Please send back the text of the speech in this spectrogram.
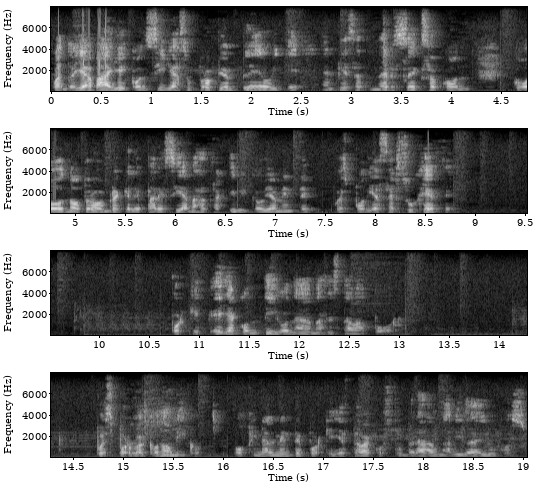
cuando ella vaya y consiga su propio empleo y que empiece a tener sexo con, con otro hombre que le parecía más atractivo y que obviamente pues podía ser su jefe, porque ella contigo nada más estaba por pues por lo económico o finalmente porque ella estaba acostumbrada a una vida de lujos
